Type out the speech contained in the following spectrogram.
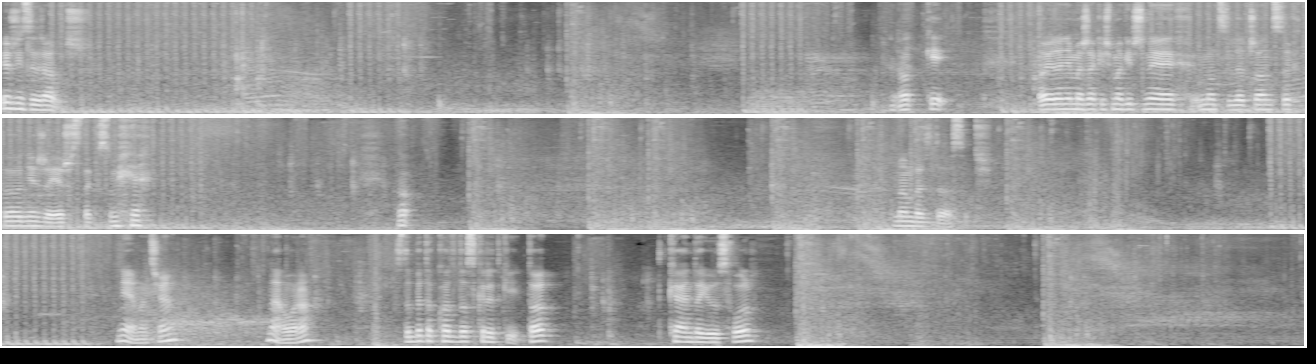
Już nic nie zrobisz. Okej. O ile nie masz jakichś magicznych mocy leczących, to nie żyjesz tak w sumie. Mam bez dosyć. Nie macie? Naura. Zdobyto kod do skrytki. To kinda useful.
